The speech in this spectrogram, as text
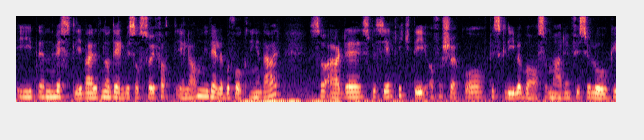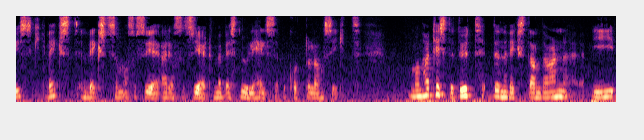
i den vestlige verden, og delvis også i fattige land, i deler av befolkningen der, så er det spesielt viktig å forsøke å beskrive hva som er en fysiologisk vekst, en vekst som er assosiert med best mulig helse på kort og lang sikt. Man har testet ut denne vekststandarden i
